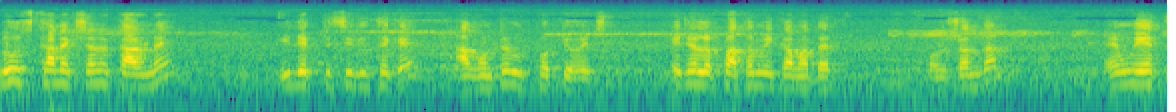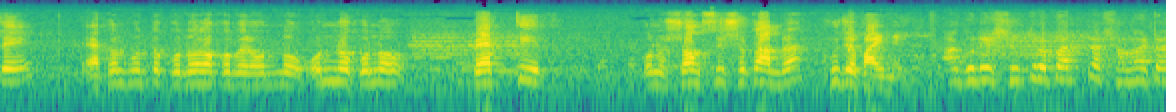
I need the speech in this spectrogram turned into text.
লুজ কানেকশনের কারণে ইলেকট্রিসিটি থেকে আগুনটার উৎপত্তি হয়েছে। এটা হলো প্রাথমিক আমাদের অনুসন্ধান। এবং এতে এখন পর্যন্ত কোনো রকমের অন্য অন্য কোনো ব্যক্তির কোনো সংশ্লিষ্টতা আমরা খুঁজে পাই নাই। আগুনের সূত্রপাতটা সময়টা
